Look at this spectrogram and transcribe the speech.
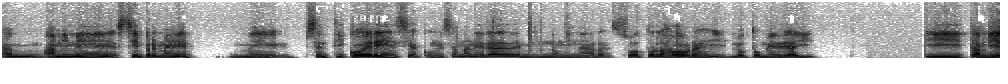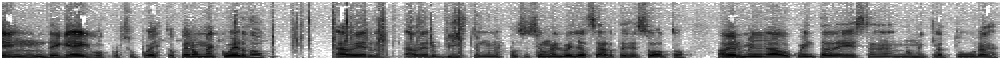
a, mí me, siempre me, me, sentí coherencia con esa manera de denominar Soto las obras y lo tomé de ahí. Y también de Gego, por supuesto, pero me acuerdo haber, haber visto en una exposición en el Bellas Artes de Soto, haberme dado cuenta de esa nomenclatura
